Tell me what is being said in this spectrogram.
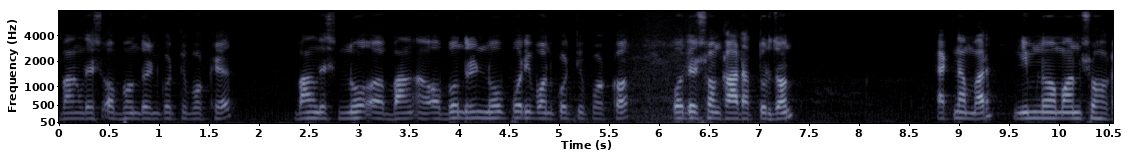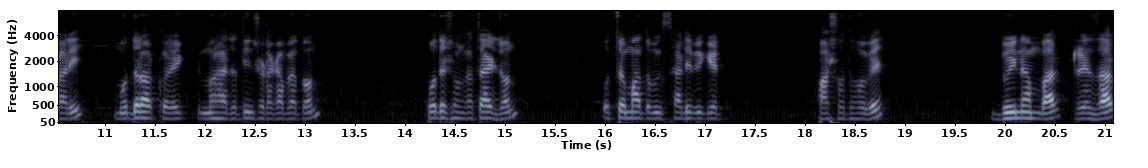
বাংলাদেশ অভ্যন্তরীণ কর্তৃপক্ষের, বাংলাদেশ নৌ অভ্যন্তরীণ নৌ পরিবহন কর্তৃপক্ষ পদের সংখ্যা আটাত্তর জন। এক নাম্বার, নিম্নমান সহকারী, মুদ্রাক্ষরিক নয় হাজার তিনশো টাকা বেতন, পদের সংখ্যা চারজন উচ্চ মাধ্যমিক সার্টিফিকেট পাশ হতে হবে। দুই নাম্বার ট্রেজার,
